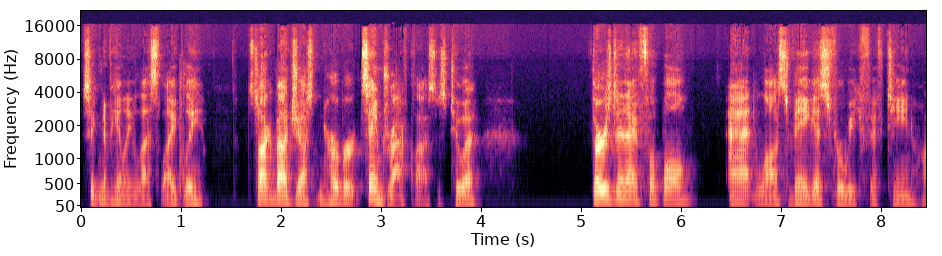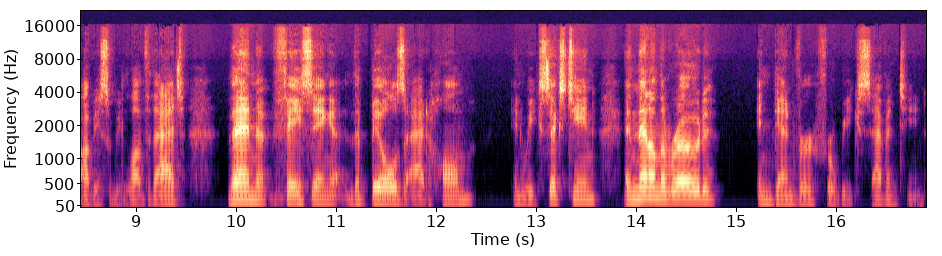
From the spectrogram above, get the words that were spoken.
significantly less likely. Let's talk about Justin Herbert, same draft class as Tua. Thursday night football at Las Vegas for week 15. Obviously, we love that. Then facing the Bills at home in week 16, and then on the road in Denver for week 17.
